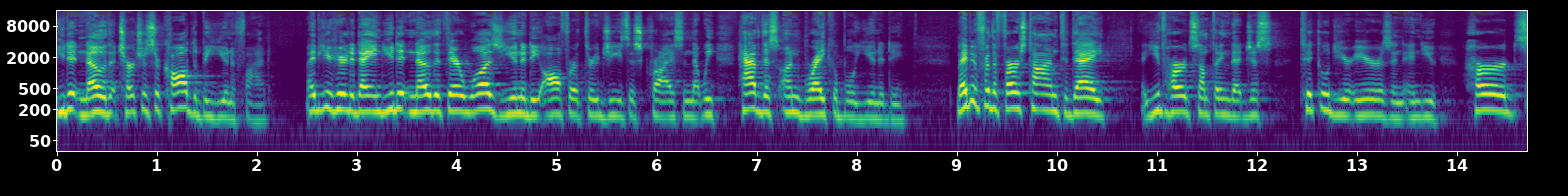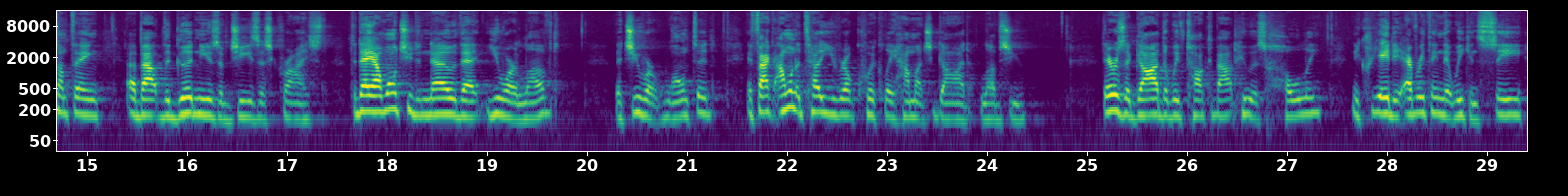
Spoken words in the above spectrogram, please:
you didn't know that churches are called to be unified. Maybe you're here today and you didn't know that there was unity offered through Jesus Christ and that we have this unbreakable unity. Maybe for the first time today, you've heard something that just tickled your ears and, and you heard something about the good news of Jesus Christ. Today, I want you to know that you are loved, that you are wanted. In fact, I want to tell you real quickly how much God loves you. There is a God that we've talked about who is holy, he created everything that we can see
